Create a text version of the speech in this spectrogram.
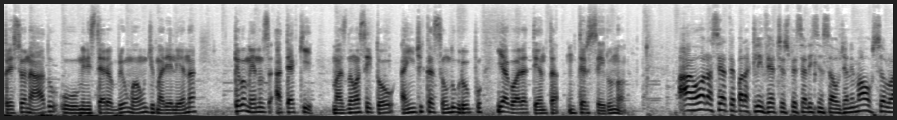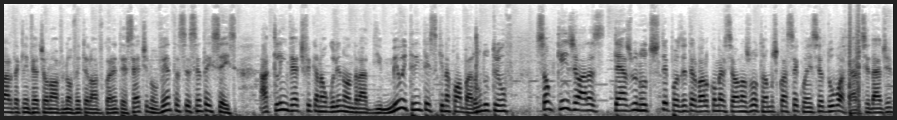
Pressionado, o Ministério abriu mão de Maria Helena, pelo menos até aqui, mas não aceitou a indicação do grupo e agora tenta um terceiro nome. A hora certa é para Clinvet, especialista em saúde animal. O celular da Clinvet é o 999 47 90 66. A Clinvet fica na Ugolino Andrade, 1030, esquina com a Barão do Triunfo. São 15 horas 10 minutos. Depois do intervalo comercial, nós voltamos com a sequência do Boa Tarde Cidade.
